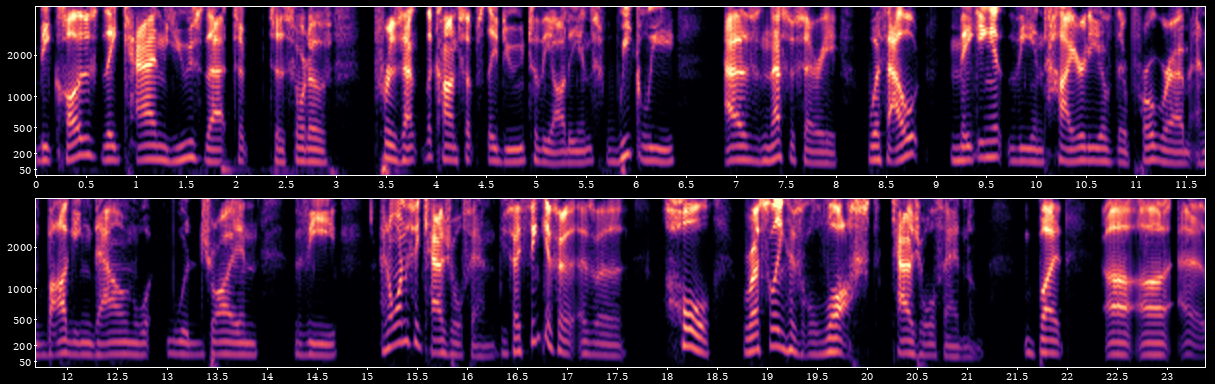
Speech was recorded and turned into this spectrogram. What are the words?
Because they can use that to to sort of present the concepts they do to the audience weekly as necessary without making it the entirety of their program and bogging down what would draw in the I don't want to say casual fan because I think as a as a whole wrestling has lost casual fandom, but uh, uh, uh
